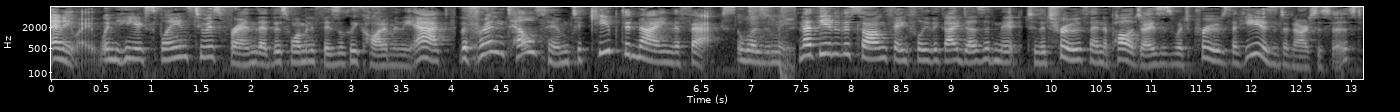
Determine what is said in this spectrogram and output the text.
Anyway, when he explains to his friend that this woman physically caught him in the act, the friend tells him to keep denying the facts. It wasn't me. And at the end of the song, thankfully, the guy does admit to the truth and apologizes, which proves that he isn't a narcissist,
